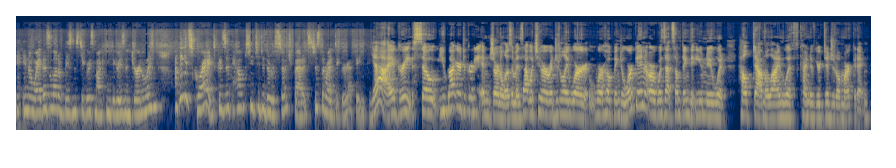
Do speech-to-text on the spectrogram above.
in, in, a way. There's a lot of business degrees, marketing degrees, and journalism. I think it's great because it helps you to do the research better. It's just the right degree, I think. Yeah, I agree. So you got your degree in journalism. Is that what you originally were were hoping to work in, or was that something that you knew would help down the line with kind of your digital marketing?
